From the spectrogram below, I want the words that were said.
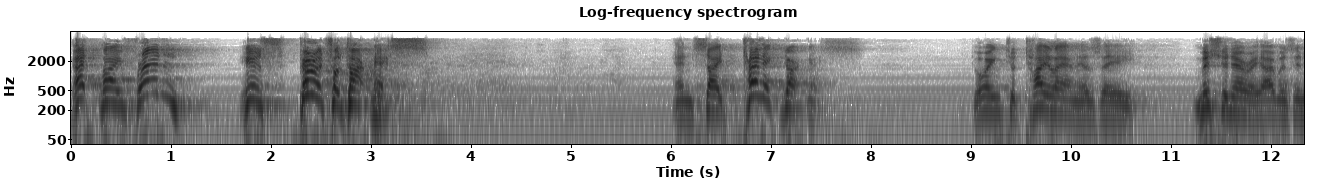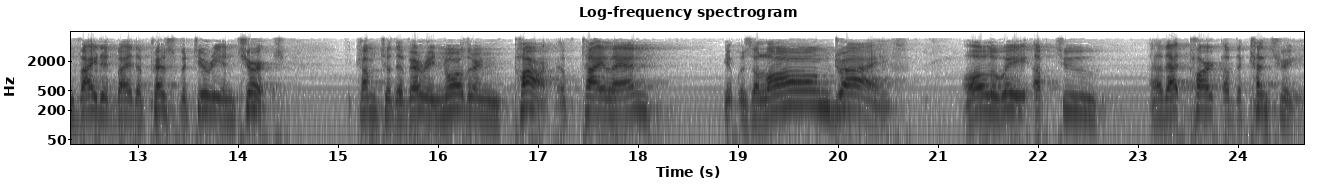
That, my friend, is spiritual darkness and satanic darkness. Going to Thailand as a missionary, I was invited by the Presbyterian Church come to the very northern part of Thailand. It was a long drive all the way up to uh, that part of the country.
